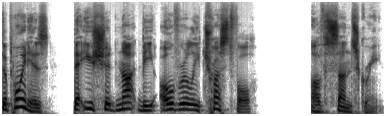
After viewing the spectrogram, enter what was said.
The point is that you should not be overly trustful of sunscreen.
